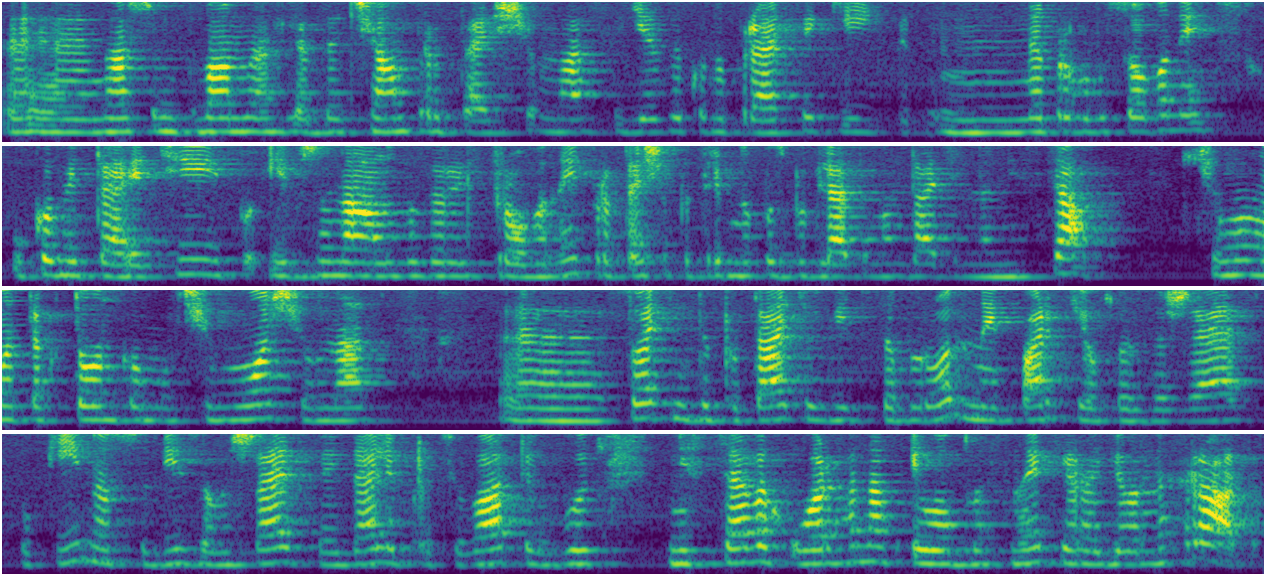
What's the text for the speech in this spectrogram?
нашим з вами глядачам про те, що в нас є законопроект, який не проголосований у комітеті і вже наново зареєстрований про те, що потрібно позбавляти мандатів на місцях. Чому ми так тонко мовчимо, що в нас е, сотні депутатів від забороненої партії ОПЗЖ спокійно собі залишаються і далі працювати в місцевих органах і обласних і районних радах,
